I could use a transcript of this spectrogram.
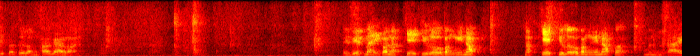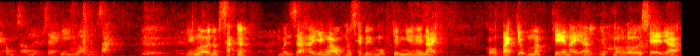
bếp đã tự động phá ra rồi. Thì bếp này có nắp che chứa lửa bằng inox. Nắp che chứa lửa bằng inox á, mình xài không sợ mục sát như những loại nắp sắt. Những loại nắp sắt nha, mình xài thời gian lâu, nó sẽ bị một chân như thế này. Còn tác dụng nắp che này á, giúp ngọn lửa xè ra,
